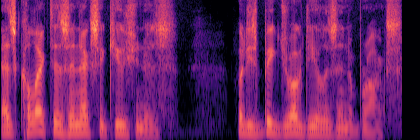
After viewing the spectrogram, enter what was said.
as collectors and executioners for these big drug dealers in the Bronx.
